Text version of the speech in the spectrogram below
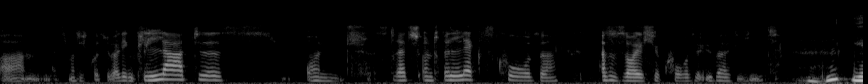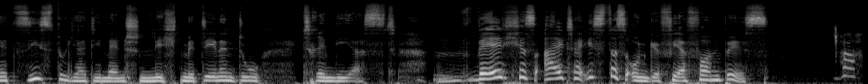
ähm, jetzt muss ich kurz überlegen, Pilates und Stretch- und Relax-Kurse. Also solche Kurse überwiegend. Mhm. Jetzt siehst du ja die Menschen nicht, mit denen du trainierst. Mhm. Welches Alter ist das ungefähr von bis? Ach,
